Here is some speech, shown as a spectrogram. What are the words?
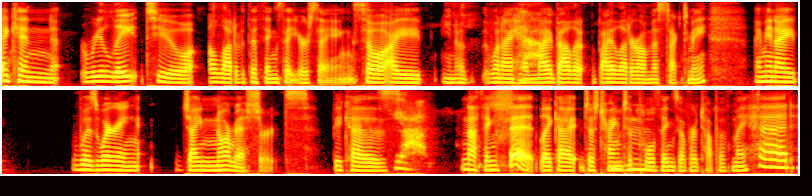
I can relate to a lot of the things that you're saying. So I, you know, when I had yeah. my bilateral mastectomy, I mean, I was wearing ginormous shirts because yeah nothing fit. Like I just trying mm-hmm. to pull mm-hmm. things over top of my head,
